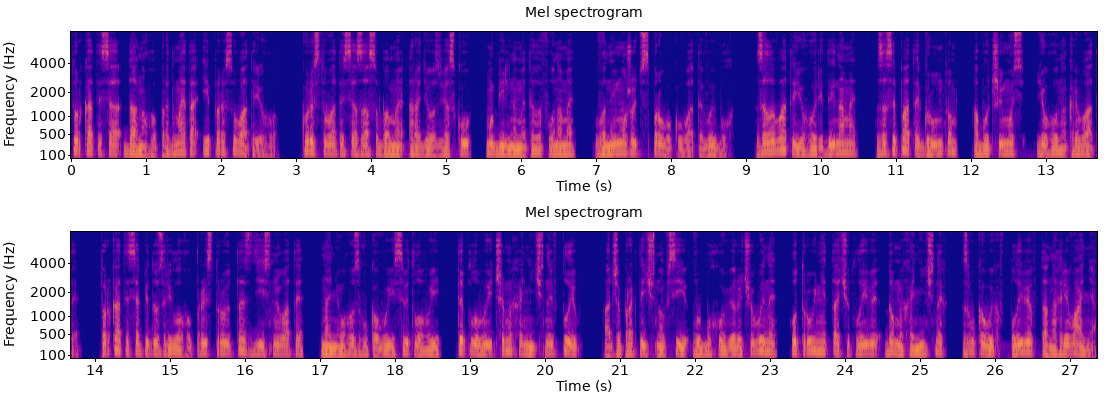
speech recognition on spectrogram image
торкатися даного предмета і пересувати його, користуватися засобами радіозв'язку, мобільними телефонами, вони можуть спровокувати вибух, заливати його рідинами, засипати ґрунтом або чимось його накривати, торкатися підозрілого пристрою та здійснювати на нього звуковий, світловий, тепловий чи механічний вплив, адже практично всі вибухові речовини отруйні та чутливі до механічних, звукових впливів та нагрівання.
